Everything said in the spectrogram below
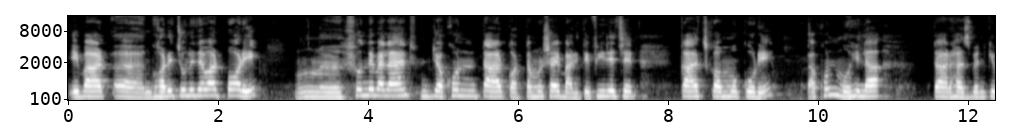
এবার ঘরে চলে যাওয়ার পরে সন্ধেবেলায় যখন তার কর্তামশাই বাড়িতে ফিরেছেন, কাজকর্ম করে তখন মহিলা তার হাজব্যান্ডকে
